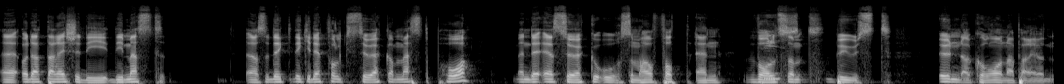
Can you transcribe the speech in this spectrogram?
Uh, og dette er ikke de, de mest altså det, det er ikke det folk søker mest på, men det er søkeord som har fått en voldsom boost under koronaperioden.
